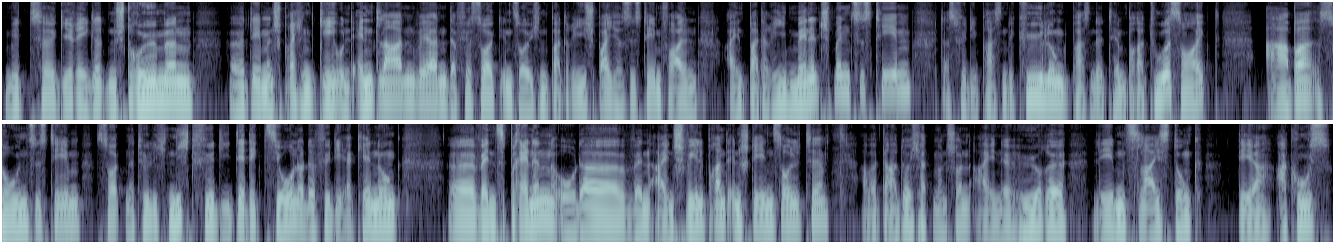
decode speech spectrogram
mit äh, geregelten Strömen äh, dementsprechend geh- und entladen werden. Dafür sorgt in solchen Batteriespeichersystemen vor allem ein Batteriemanagementsystem, das für die passende Kühlung, passende Temperatur sorgt. Aber so ein System sorgt natürlich nicht für die Detektion oder für die Erkennung, äh, wenn es brennen oder wenn ein Schwelbrand entstehen sollte. Aber dadurch hat man schon eine höhere Lebensleistung der Akkus,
